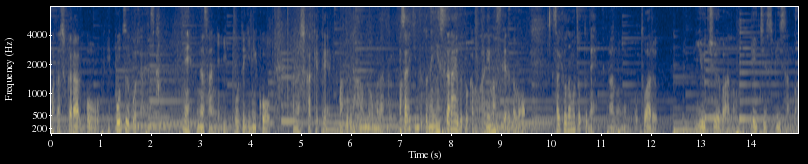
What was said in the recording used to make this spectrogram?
私からこう一方通行じゃないですか。ね、皆さんに一方的にこう話しかけて、まあ、特に反応もなく、まあ、最近だとねインスタライブとかもありますけれども先ほどもちょっとねあのとある YouTuber の HSP さんの、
